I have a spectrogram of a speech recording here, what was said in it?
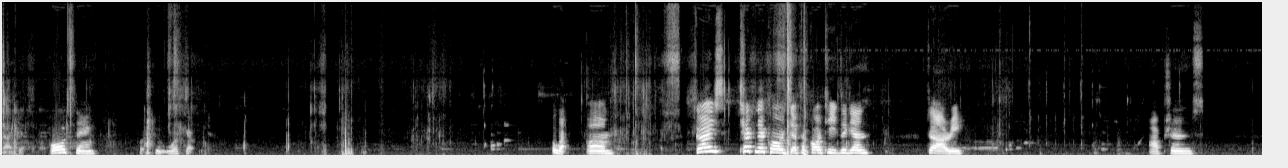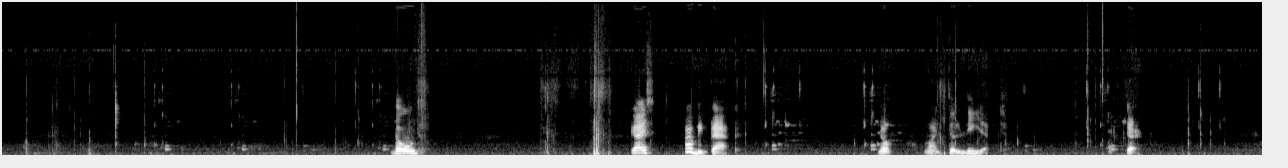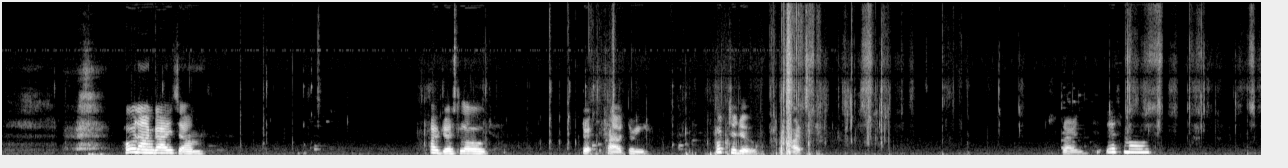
Got this whole thing but to work out. Okay. Um guys, technical difficulties again. Sorry. Options. Load. Guys, I'll be back. No, I delete it. There. Hold on, guys. Um, I'll just load th file three. What to do? Alright. Starting this mode.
